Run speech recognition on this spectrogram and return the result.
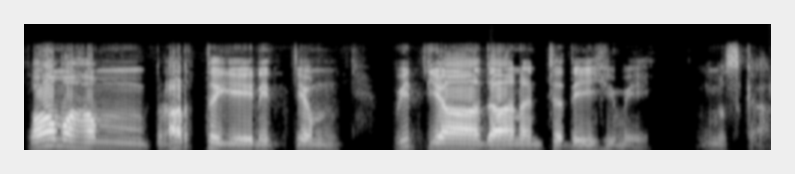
ತ್ವಾಮಹಂ ಪ್ರಾರ್ಥೆಯೇ ನಿತ್ಯಂ, ವಿದ್ಯಾದಾನಂಚ ದೇಹಿಮೆ. ನಮಸ್ಕಾರ.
